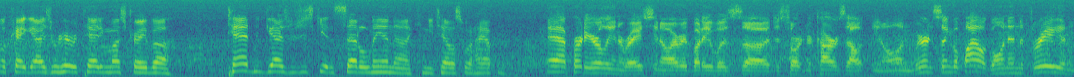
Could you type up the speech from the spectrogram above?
Okay, guys, we're here with Teddy Musgrave. Uh, Ted, you guys were just getting settled in. Uh, can you tell us what happened? Yeah, pretty early in the race, you know, everybody was uh, just sorting their cars out, you know, and we were in single file going into three, and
